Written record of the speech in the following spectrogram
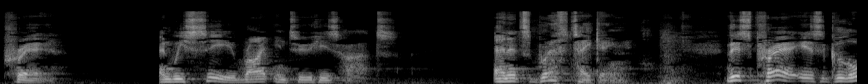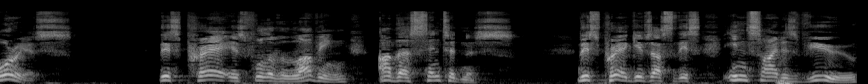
prayer. And we see right into his heart. And it's breathtaking. This prayer is glorious. This prayer is full of loving other centeredness. This prayer gives us this insider's view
